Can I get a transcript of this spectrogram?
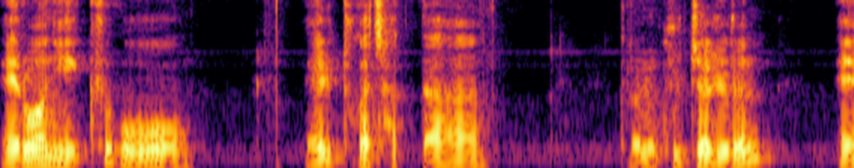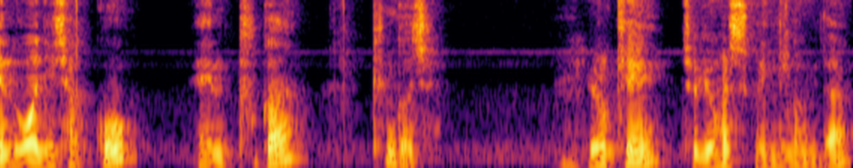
L1이 크고 L2가 작다. 그러면 굴절률은 N1이 작고 N2가 큰 거죠. 이렇게 적용할 수가 있는 겁니다.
